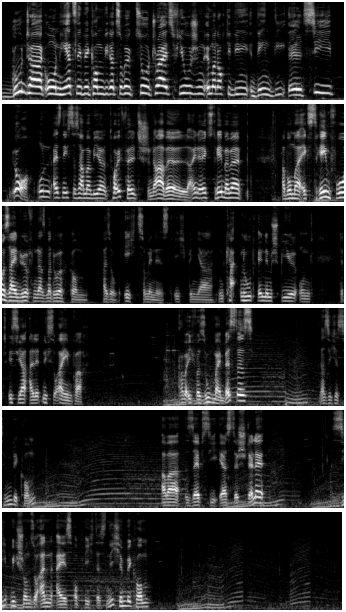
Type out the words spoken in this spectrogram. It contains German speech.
Guten Tag und herzlich willkommen wieder zurück zu Trials Fusion. Immer noch die, den DLC. Ja, und als nächstes haben wir Teufelsschnabel. Eine extreme Map. Aber wo wir extrem froh sein dürfen, dass wir durchkommen. Also, ich zumindest. Ich bin ja ein Kacknoob in dem Spiel und das ist ja alles nicht so einfach. Aber ich versuche mein Bestes, dass ich es hinbekomme. Aber selbst die erste Stelle sieht mich schon so an, als ob ich das nicht hinbekomme.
